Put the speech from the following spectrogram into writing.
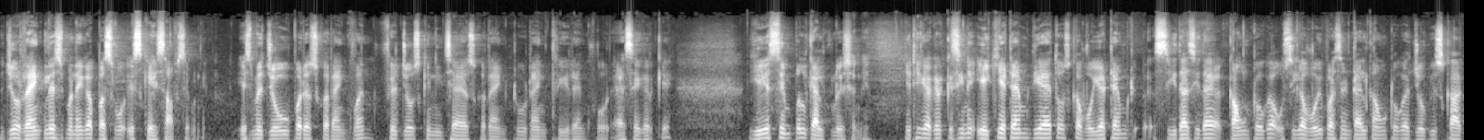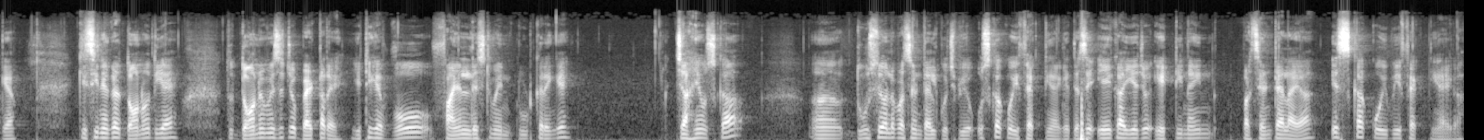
जो रैंक लिस्ट बनेगा, बस वो इसके हिसाब से बनेगा। इसमें जो ऊपर है उसका रैंक वन फिर जो उसके नीचे आया उसका rank two rank three rank four ऐसे करके। ये सिंपल कैलकुलेशन है। ये ठीक है, अगर किसी ने एक ही अटैम्प्ट दिया है तो उसका वही अटैम्प्ट सीधा सीधा काउंट होगा, उसी का वही परसेंटाइल काउंट होगा, जो भी उसका आ गया। किसी ने अगर दोनों दिया है तो दोनों में से जो बेटर है, ये ठीक है, वो फाइनल लिस्ट में इंक्लूड करेंगे। चाहे उसका दूसरे वाला परसेंटाइल कुछ भी हो, उसका कोई इफ़ेक्ट नहीं आएगा। जैसे ए का ये जो 89 परसेंटाइल आया, इसका कोई भी इफ़ेक्ट नहीं आएगा।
